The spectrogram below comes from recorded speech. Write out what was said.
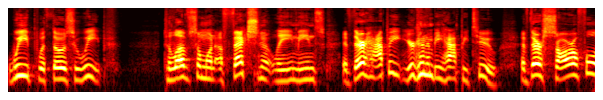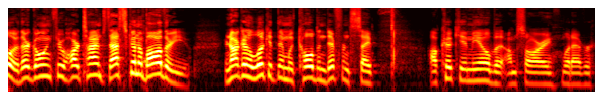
weep with those who weep. To love someone affectionately means if they're happy, you're going to be happy too. If they're sorrowful or they're going through hard times, that's going to bother you. You're not going to look at them with cold indifference and say, I'll cook you a meal, but I'm sorry, whatever.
